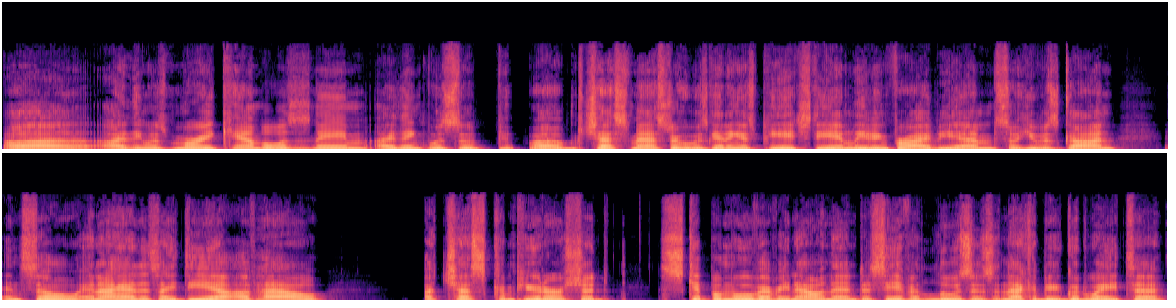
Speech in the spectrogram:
uh, I think it was Murray Campbell was his name. I think was a uh, chess master who was getting his PhD and leaving for IBM, so he was gone. And so, and I had this idea of how a chess computer should skip a move every now and then to see if it loses, and that could be a good way to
